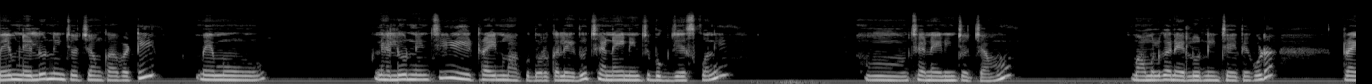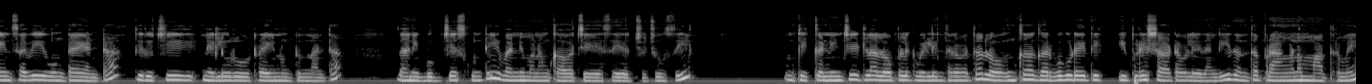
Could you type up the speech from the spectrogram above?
మేము నెల్లూరు నుంచి వచ్చాం కాబట్టి మేము నెల్లూరు నుంచి ట్రైన్ మాకు దొరకలేదు. చెన్నై నుంచి బుక్ చేసుకొని చెన్నై నుంచి వచ్చాము. మామూలుగా నెల్లూరు నుంచి అయితే కూడా ట్రైన్స్ అవి ఉంటాయంట. తిరుచి నెల్లూరు ట్రైన్ ఉంటుందంట. దానికి బుక్ చేసుకుంటే ఇవన్నీ మనం కవర్ చేసేయచ్చు చూసి. ఇంక ఇక్కడి నుంచి ఇట్లా లోపలికి వెళ్ళిన తర్వాత లో ఇంకా గర్భగుడి అయితే ఇప్పుడే స్టార్ట్ అవ్వలేదండి. ఇదంతా ప్రాంగణం మాత్రమే.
